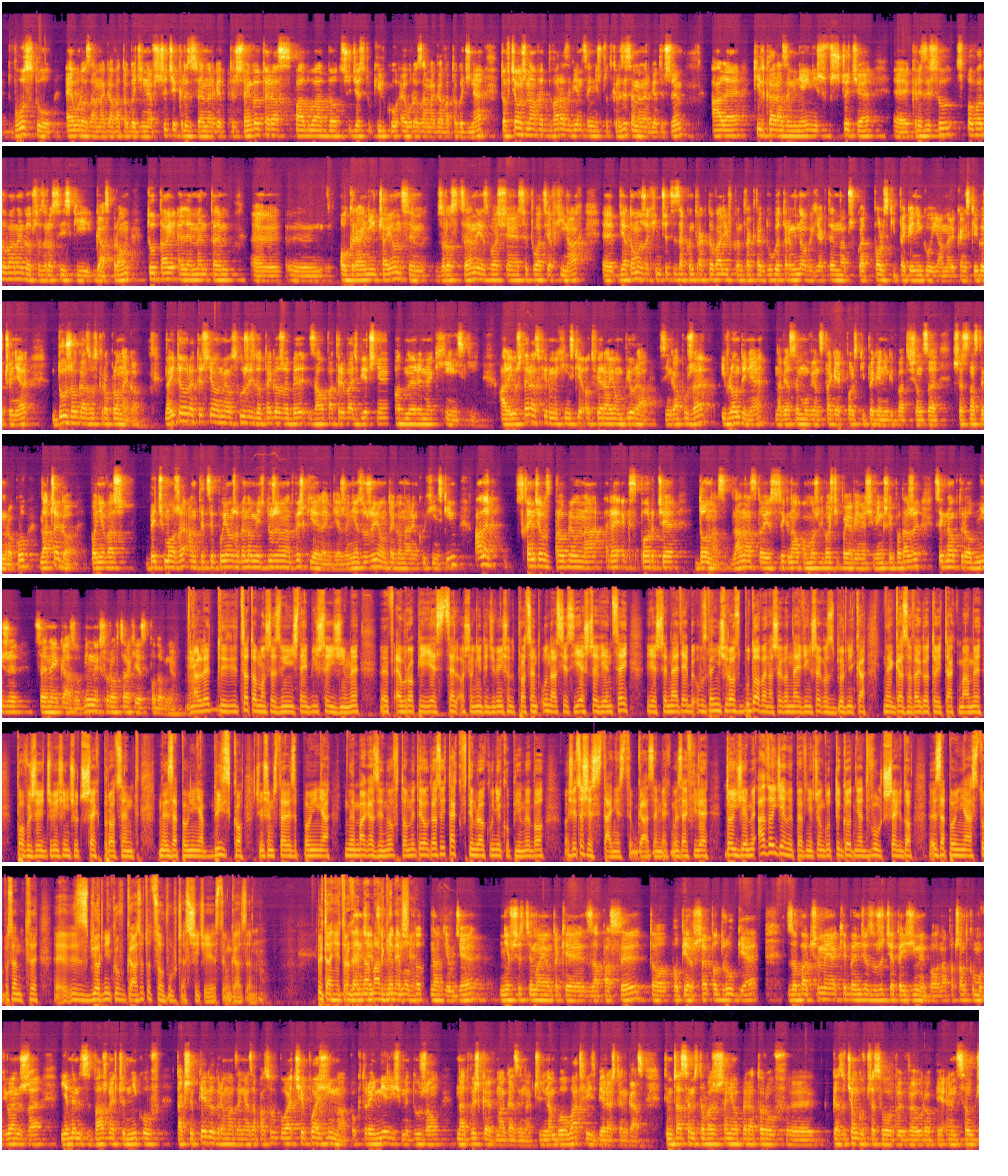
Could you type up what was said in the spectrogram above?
200 euro za megawattogodzinę w szczycie kryzysu energetycznego, teraz spadła do 30 kilku euro za megawattogodzinę. To wciąż nawet dwa razy więcej niż przed kryzysem energetycznym, ale kilka razy mniej niż w szczycie e, kryzysu spowodowanego przez rosyjski Gazprom. Tutaj elementem e, e, ograniczającym wzrost cen jest właśnie sytuacja w Chinach. Wiadomo, że Chińczycy zakontraktowali w kontraktach długoterminowych, jak ten na przykład polski PGNiG i amerykańskiego Dużo gazu skroplonego. No i teoretycznie on miał służyć do tego, żeby zaopatrywać wiecznie wodny rynek chiński. Ale już teraz firmy chińskie otwierają biura w Singapurze i w Londynie, nawiasem mówiąc, tak jak polski PGNiG w 2016 roku. Dlaczego? Ponieważ być może antycypują, że będą mieć duże nadwyżki LNG, że nie zużyją tego na rynku chińskim, ale z chęcią zarobią na reeksporcie do nas. Dla nas to jest sygnał o możliwości pojawienia się większej podaży, sygnał, który obniży ceny gazu. W innych surowcach jest podobnie. Ale co to może zmienić najbliższej zimy? W Europie jest cel osiągnięty 90%, u nas jest jeszcze więcej. Jeszcze nawet jakby uwzględnić rozbudowę naszego największego zbiornika gazowego, to i tak mamy powyżej 93% zapełnienia, blisko 94% zapełnienia magazynów, to my tego gazu i tak w tym roku nie kupimy, bo właśnie co się stanie z tym gazem, jak my za chwilę dojdziemy, a dojdziemy pewnie w ciągu tygodnia, dwóch, trzech do zapełnienia 100% e, zbiorników gazu, to co wówczas się dzieje z tym gazem? Pytanie trochę Będzie na marginesie. na giełdzie. Nie wszyscy mają takie zapasy, to po pierwsze. Po drugie, zobaczymy, jakie będzie zużycie tej zimy, bo na początku mówiłem, że jednym z ważnych czynników tak szybkiego gromadzenia zapasów była ciepła zima, po której mieliśmy dużą nadwyżkę w magazynach, czyli nam było łatwiej zbierać ten gaz. Tymczasem Stowarzyszenie Operatorów y, Gazociągów Przesyłowych w Europie, NSOG,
